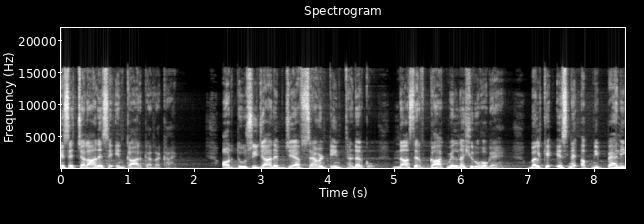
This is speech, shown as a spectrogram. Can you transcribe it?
इसे चलाने से इनकार कर रखा है। और दूसरी जानब जे एफ़ सेवनटीन थंडर को न सिर्फ़ गाहक मिलना शुरू हो गए हैं, बल्कि इसने अपनी पहली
